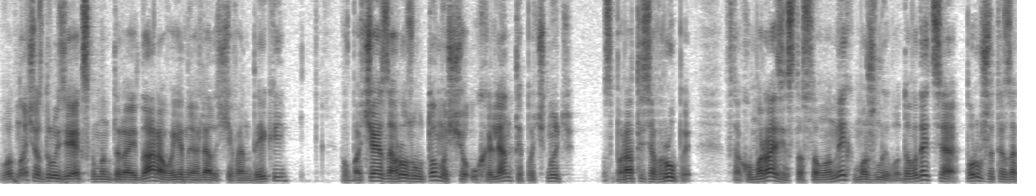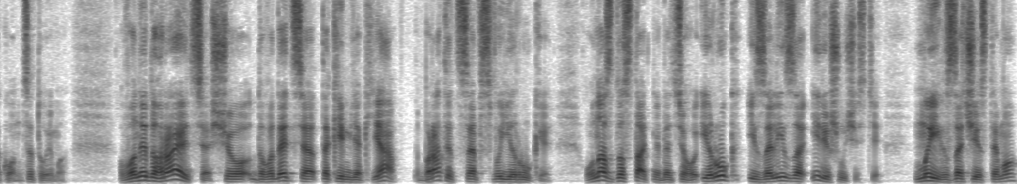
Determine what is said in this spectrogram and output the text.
Водночас, друзі, екс-командир Айдара, воєнний оглядач Євген Дикий, вбачає загрозу у тому, що ухилянти почнуть збиратися в групи. В такому разі, стосовно них, можливо, доведеться порушити закон. Цитуємо. Вони дограються, що доведеться таким, як я, брати це в свої руки. У нас достатньо для цього і рук, і заліза, і рішучості. Ми їх зачистимо,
